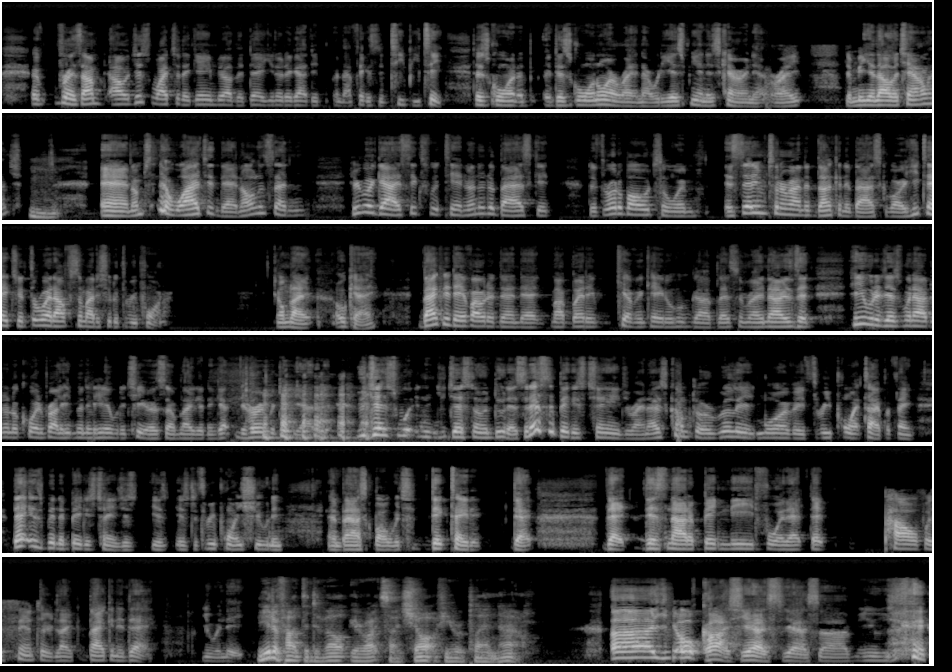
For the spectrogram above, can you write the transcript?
for instance, I'm, I was just watching a game the other day. You know, they got the, I think it's the TBT that's going that's going on right now with ESPN is carrying that, right? The Million Dollar Challenge, mm. and I'm sitting there watching that, and all of a sudden, here a guy six foot ten under the basket to throw the ball to him. Instead of him turning around and dunking the basketball, he takes it, throw it out for somebody to shoot a three pointer. I'm like, okay back in the day, if I would have done that, my buddy Kevin Cadle, who God bless him right now, is that he would have just went out on the court and probably hit me in the head with a chair or something like that and got heard him get out of it. You just wouldn't, you just don't do that. So that's the biggest change right now. It's come to a really more of a three point type of thing. That has been the biggest change is, is, is the three point shooting and basketball, which dictated that that there's not a big need for that that powerful center like back in the day you would need. You'd have had to develop your outside shot if you were playing now. Uh oh gosh, yes, yes. Uh, you,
